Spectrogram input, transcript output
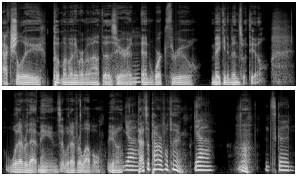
actually put my money where my mouth is here and Mm-hmm. and work through making amends with you whatever that means at whatever level you know yeah. that's a powerful thing yeah. Huh. It's good.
